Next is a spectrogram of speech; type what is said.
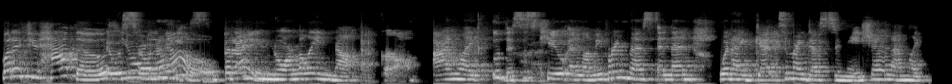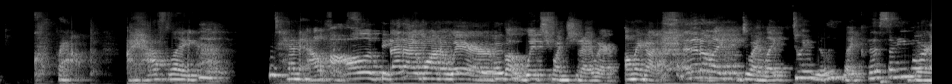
But if you have those, It was you so nice. know. But Right. I'm normally not that girl. I'm like, ooh, this is cute, and let me bring this. And then when I get to my destination, I'm like, crap, I have like 10 outfits all of these. that I want to wear, but which one should I wear? Oh my God. And then I'm like, do I like, do I really like this anymore?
